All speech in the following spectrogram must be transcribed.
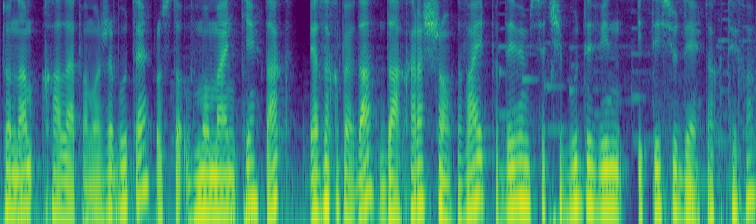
то нам халепа може бути. Просто в моменті. Так? Я захопив, да? Да, хорошо. Давай подивимося, чи буде він іти сюди. Так, тихо.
